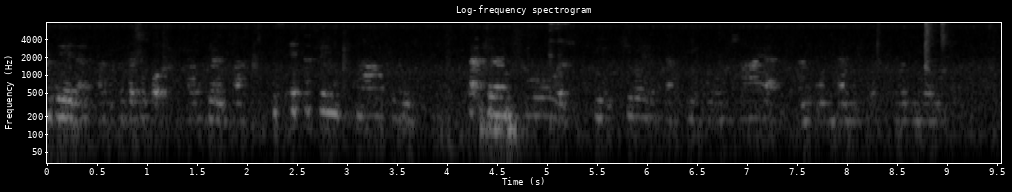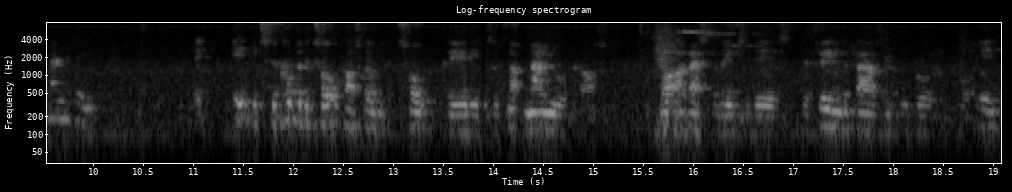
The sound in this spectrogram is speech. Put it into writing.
Within a, a bit of what I was going to ask, is, is the three thousand, that going forward year that people retire and then benefit from the remedy? It, it, it's to cover the total cost over the total period, so it's not an annual cost. What I've estimated is the three hundred thousand that we've already put in,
